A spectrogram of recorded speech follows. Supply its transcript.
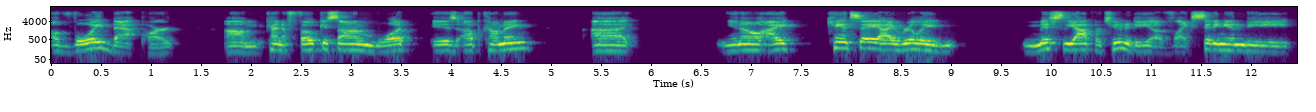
avoid that part, um, kind of focus on what is upcoming. Uh, you know, I can't say I really miss the opportunity of like sitting in the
